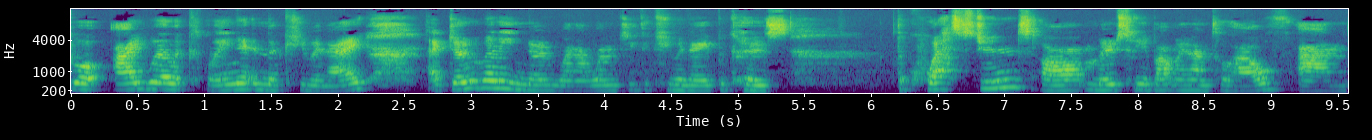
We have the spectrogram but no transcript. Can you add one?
but I will explain it in the Q&A. I don't really know when I want to do the Q&A because the questions are mostly about my mental health and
